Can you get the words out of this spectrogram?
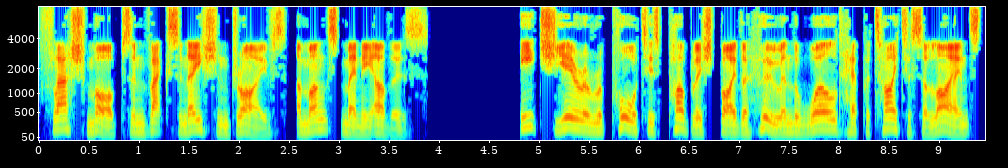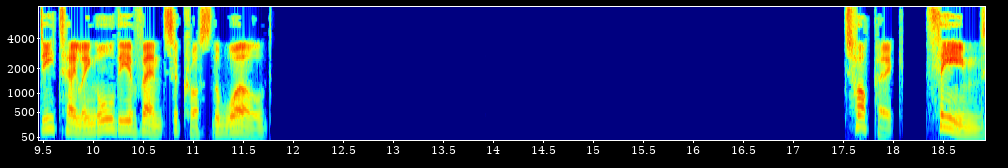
flash mobs and vaccination drives, amongst many others. Each year a report is published by the WHO and the World Hepatitis Alliance detailing all the events across the world. Topic: Themes.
